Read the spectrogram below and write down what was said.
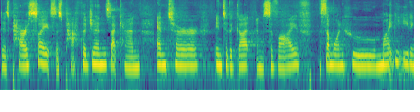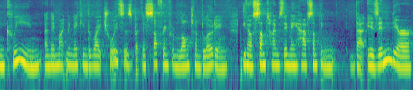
there's parasites, there's pathogens that can enter into the gut and survive. Someone who might be eating clean and they might be making the right choices but they're suffering from long-term bloating. You know, sometimes they may have something that is in their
